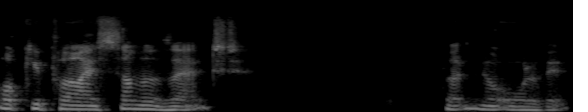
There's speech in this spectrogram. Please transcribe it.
occupy some of that, but not all of it.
